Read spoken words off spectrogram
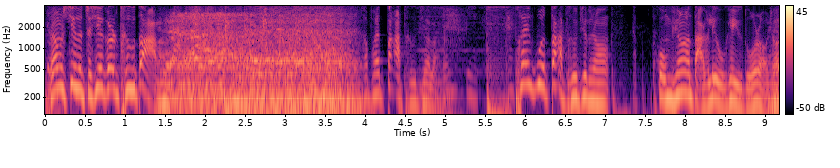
然后现在这些根头大了，还拍大头贴了，拍过大头贴的人，公屏上打个六，我看有多少，知道？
